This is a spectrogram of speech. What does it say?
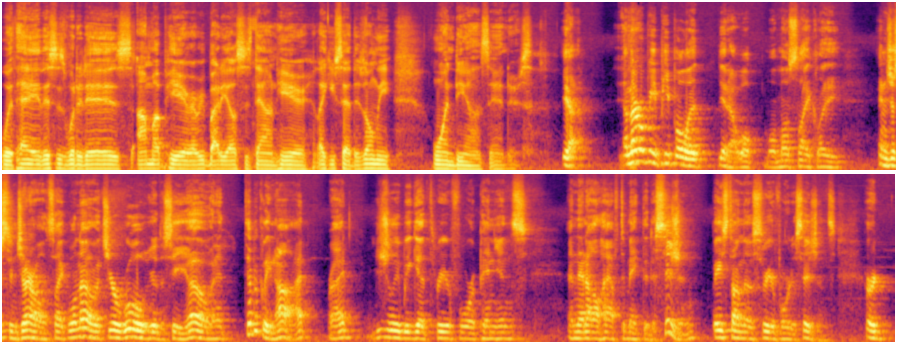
with, "Hey, this is what it is. I'm up here. Everybody else is down here." Like you said, there's only one Deion Sanders. Yeah. And there will be people that, you know, will, will most likely, and just in general, it's like, well, no, it's your rule, you're the CEO. And it typically not, right? Usually we get three or four opinions, and then I'll have to make the decision based on those three or four decisions or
